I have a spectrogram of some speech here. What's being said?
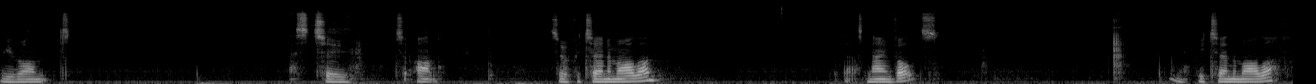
we want S2 to on. So if we turn them all on that's 9 volts. And if we turn them all off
